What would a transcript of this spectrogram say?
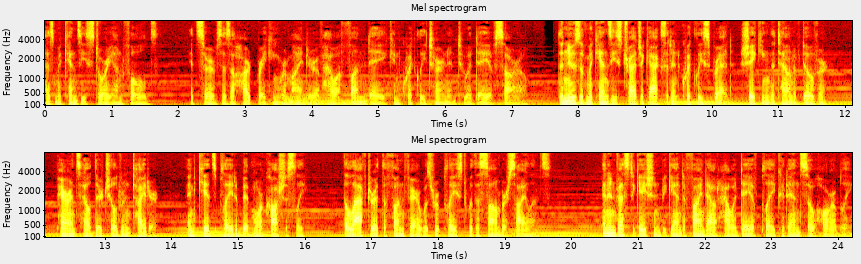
As Mackenzie's story unfolds, it serves as a heartbreaking reminder of how a fun day can quickly turn into a day of sorrow. The news of Mackenzie's tragic accident quickly spread, shaking the town of Dover. Parents held their children tighter, and kids played a bit more cautiously. The laughter at the fun fair was replaced with a somber silence. An investigation began to find out how a day of play could end so horribly.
